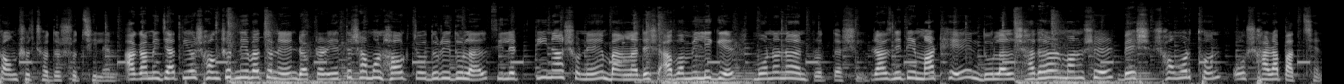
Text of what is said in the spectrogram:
সংসদ সদস্য ছিলেন। আগামী জাতীয় সংসদ নির্বাচনে ডক্টর এতেশামুল হক চৌধুরী দুলাল সিলেট তিন আসনে বাংলাদেশ আওয়ামী লীগের মনোনয়ন প্রত্যাশী। রাজনীতির মাঠে দুলাল সাধারণ মানুষের বেশ সমর্থন ও সাড়া পাচ্ছেন।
